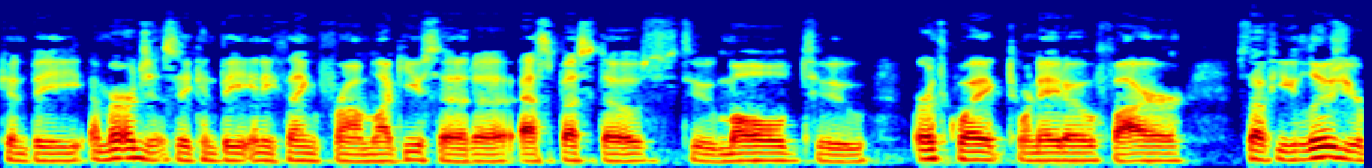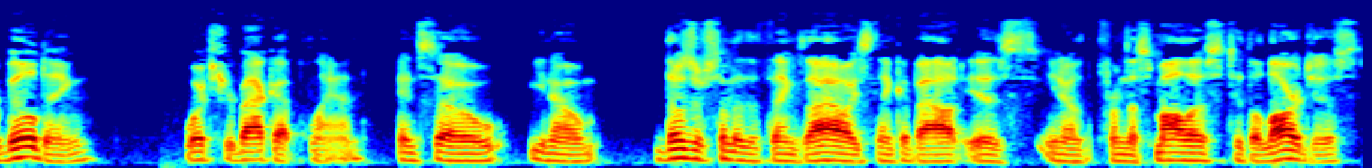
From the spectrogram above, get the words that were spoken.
can be, emergency can be anything from, like you said, uh, asbestos to mold to earthquake, tornado, fire. So if you lose your building, what's your backup plan? And so, you know, those are some of the things I always think about is, you know, from the smallest to the largest.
